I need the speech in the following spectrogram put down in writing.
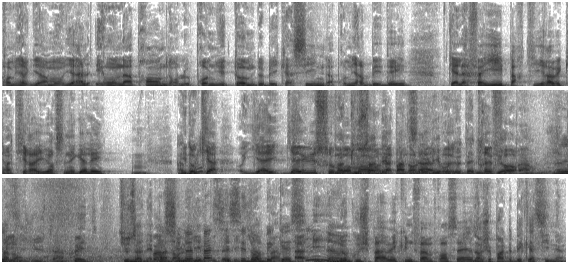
Première Guerre mondiale, et on apprend dans le premier tome de Bécassine, la première BD, qu'elle a failli partir avec un tirailleur sénégalais. Hmm. et donc il y a, y, a, y a, eu ce moment. Tout ça n'est pas dans le livre de David Diop. Hein. Oui. Juste, hein. Oui, tu tout ça n'est pas dans si Diop. Hein. Ah, il ne couche pas avec une femme française Non, je parle de Bécassine.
